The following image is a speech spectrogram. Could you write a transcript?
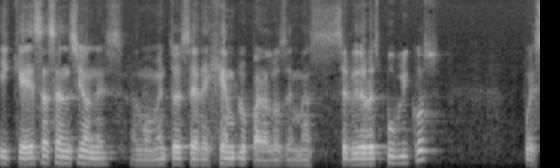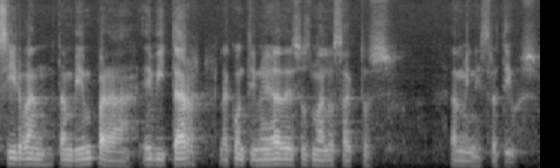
y que esas sanciones, al momento de ser ejemplo para los demás servidores públicos, pues sirvan también para evitar la continuidad de esos malos actos administrativos.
